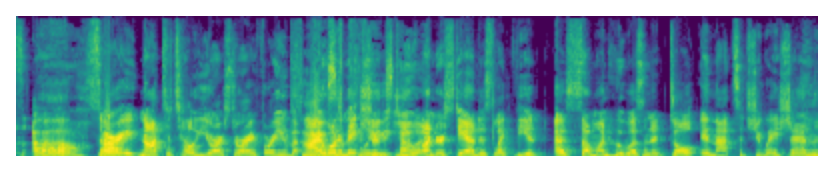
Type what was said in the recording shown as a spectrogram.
as. Uh, sorry, not to tell your story for you, but I want to make sure that you it. understand as like the as someone who was an adult in that situation,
